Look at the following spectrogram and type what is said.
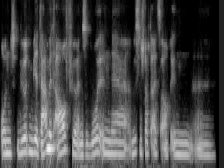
Und würden wir damit aufhören, sowohl in der Wissenschaft als auch in äh,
